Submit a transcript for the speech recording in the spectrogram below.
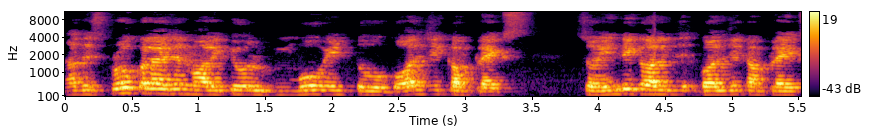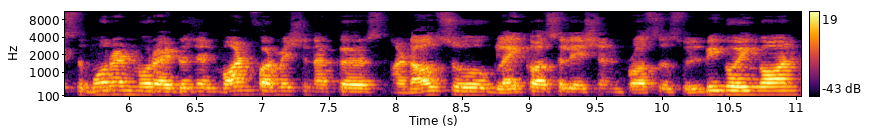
Now this pro-collagen molecule move into Golgi complex. So in the Golgi, Golgi complex, the more and more hydrogen bond formation occurs and also glycosylation process will be going on.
